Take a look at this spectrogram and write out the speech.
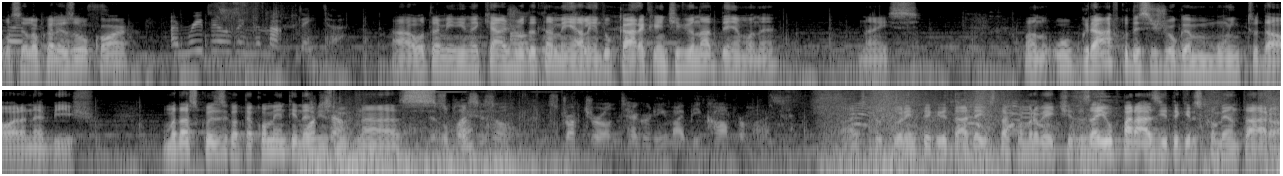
Você localizou o core? I'm rebuilding the map data. A outra menina que ajuda também, além do cara que a gente viu na demo, né? Nice. Mano, o gráfico desse jogo é muito da hora, né, bicho? Uma das coisas que eu até comentei nas... nas... Opa. A estrutura e a integridade deve estar comprometidas. Aí o parasita que eles comentaram, ó.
